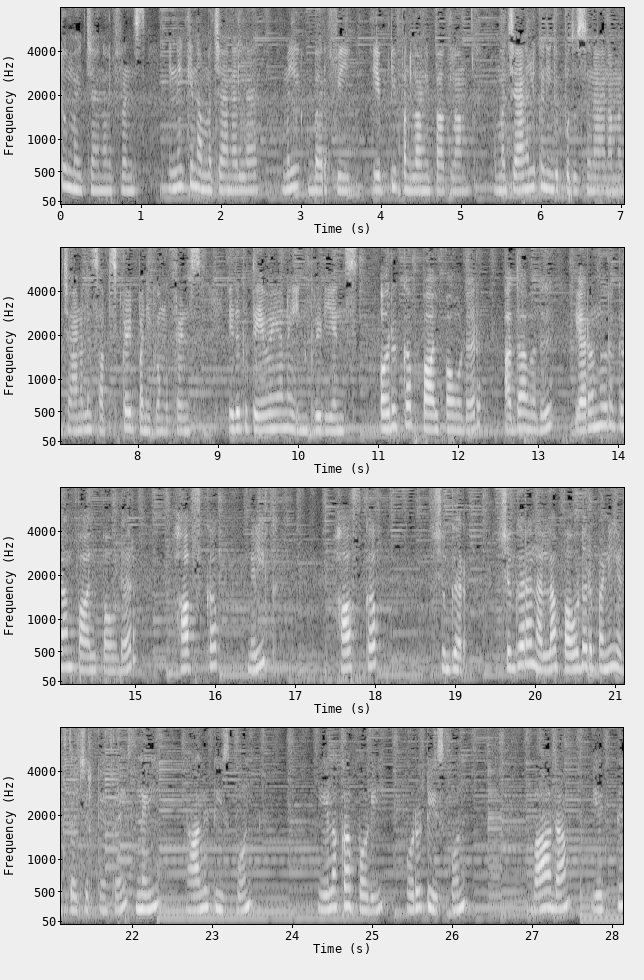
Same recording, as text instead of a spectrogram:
to my channel friends இன்றைக்கி நம்ம சேனலில் மில்க் பர்ஃபி எப்படி பண்ணலான்னு பார்க்கலாம். நம்ம சேனலுக்கு நீங்கள் புதுசுனா நம்ம சேனலை சப்ஸ்கிரைப் பண்ணிக்கோங்க ஃப்ரெண்ட்ஸ் இதுக்கு தேவையான இன்க்ரீடியன்ட்ஸ் ஒரு கப் பால் பவுடர் அதாவது இரநூறு கிராம் பால் powder half cup milk half cup sugar சுகரை நல்லா பவுடர் பண்ணி எடுத்து வச்சுருக்கேன் ஃப்ரெண்ட்ஸ் நெய் நாலு டீஸ்பூன் ஏலக்காய் பொடி ஒரு டீஸ்பூன் பாதாம் எட்டு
